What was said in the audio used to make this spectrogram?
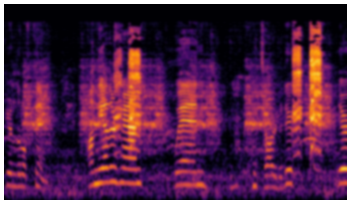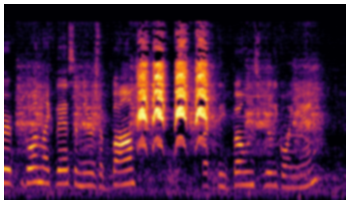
you're a little thin. On the other hand, when, it's hard to do, you're going like this and there's a bump, but the bone's really going in,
